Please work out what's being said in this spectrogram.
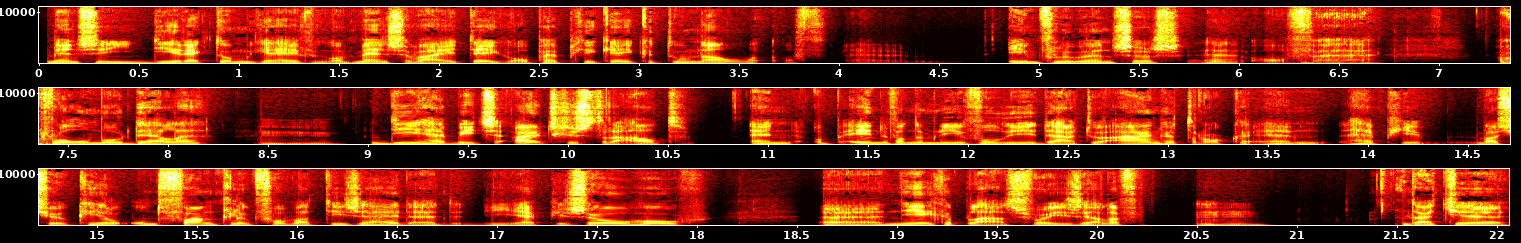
mensen in je directe omgeving, of mensen waar je tegenop hebt gekeken toen al, of eh, influencers, hè, of eh, rolmodellen Mhm. die hebben iets uitgestraald. En op een of andere manier voelde je je daartoe aangetrokken. En heb je, was je ook heel ontvankelijk voor wat die zeiden. Die heb je zo hoog eh, neergeplaatst voor jezelf. Mhm. Dat je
